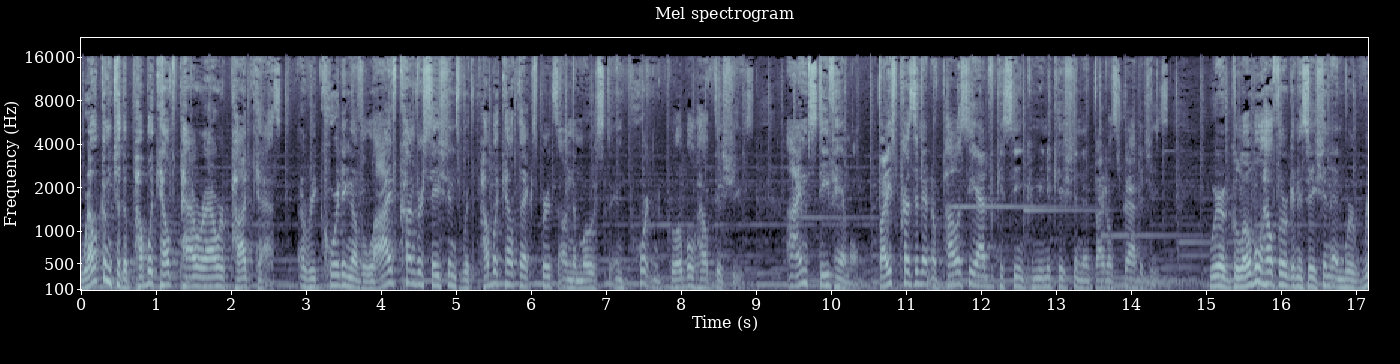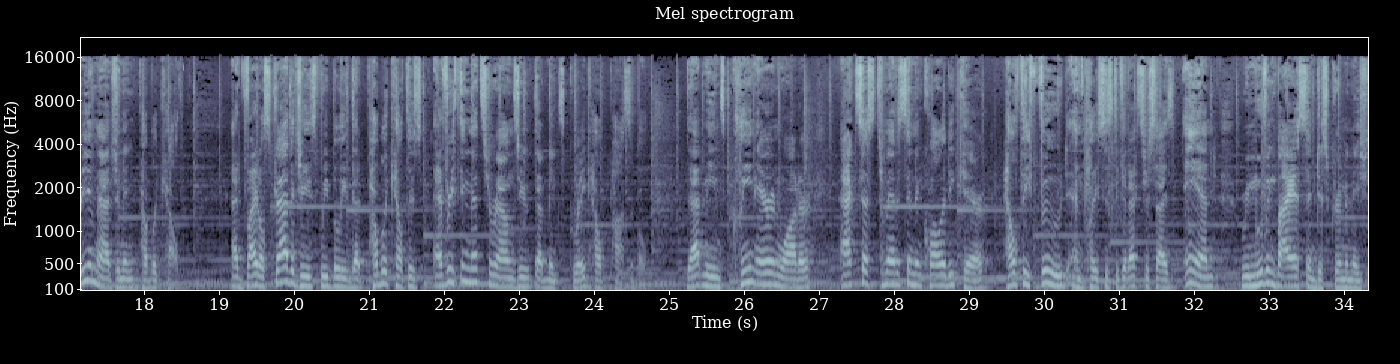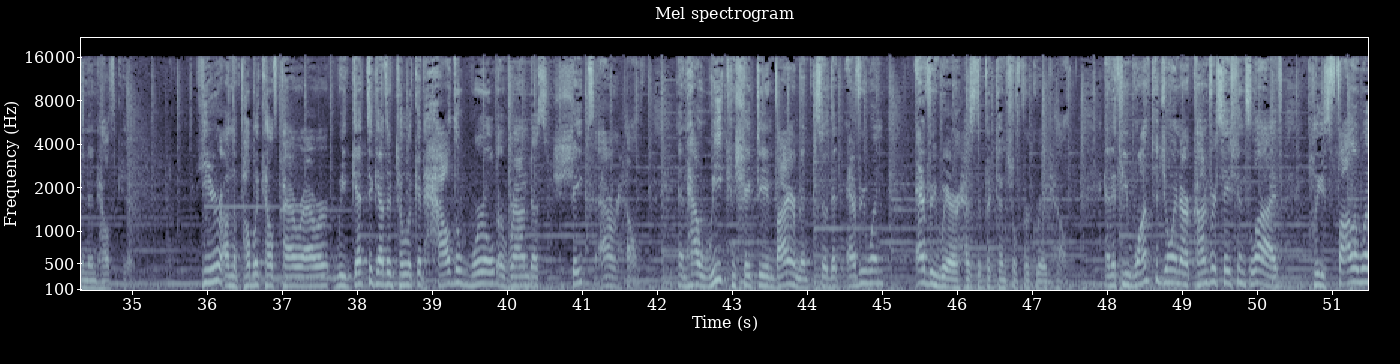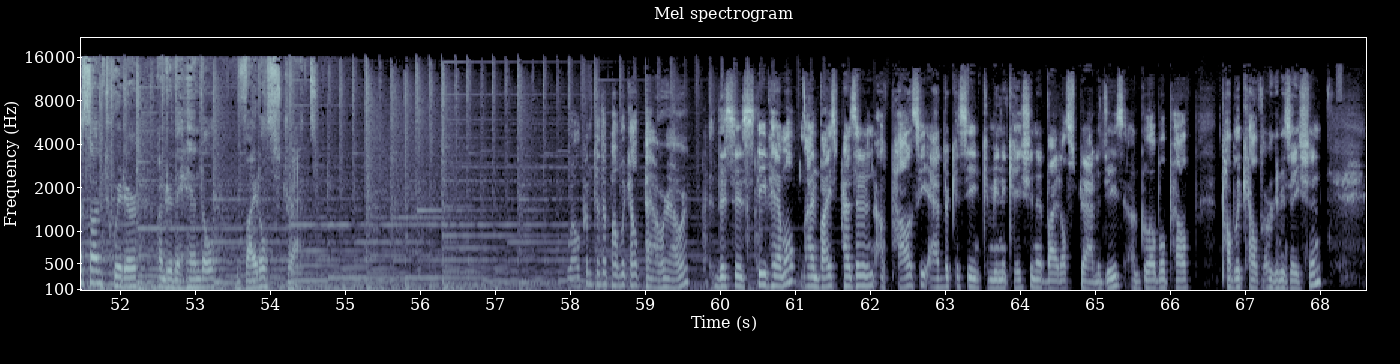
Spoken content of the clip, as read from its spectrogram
Welcome to the Public Health Power Hour podcast, a recording of live conversations with public health experts on the most important global health issues. I'm Steve Hamill, Vice President of Policy Advocacy and Communication at Vital Strategies. We're a global health organization and we're reimagining public health. At Vital Strategies, we believe that public health is everything that surrounds you that makes great health possible. That means clean air and water, access to medicine and quality care, healthy food and places to get exercise, and removing bias and discrimination in healthcare. Here on the Public Health Power Hour, we get together to look at how the world around us shapes our health and how we can shape the environment so that everyone, everywhere has the potential for great health. And if you want to join our conversations live, please follow us on Twitter under the handle VitalStrat. Welcome to the Public Health Power Hour. This is Steve Hamill. I'm Vice President of Policy Advocacy and Communication at Vital Strategies, a global health, public health organization.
